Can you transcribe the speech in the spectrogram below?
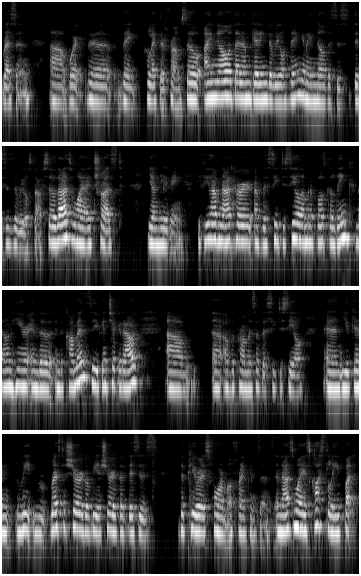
resin uh, where the they collect it from. So I know that I'm getting the real thing, and I know this is this is the real stuff. So that's why I trust Young Living. If you have not heard of the Seed to Seal, I'm going to post a link down here in the in the comments so you can check it out um, uh, of the promise of the Seed to Seal, and you can re- rest assured or be assured that this is the purest form of frankincense. And that's why it's costly, but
